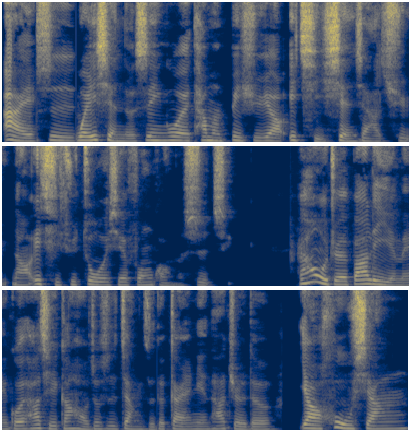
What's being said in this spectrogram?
爱是危险的，是因为他们必须要一起陷下去，然后一起去做一些疯狂的事情。然后我觉得《巴黎野玫瑰》它其实刚好就是这样子的概念，他觉得要互相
